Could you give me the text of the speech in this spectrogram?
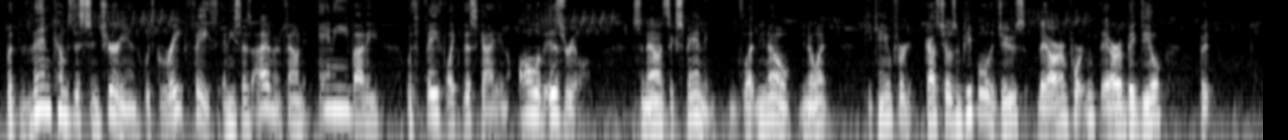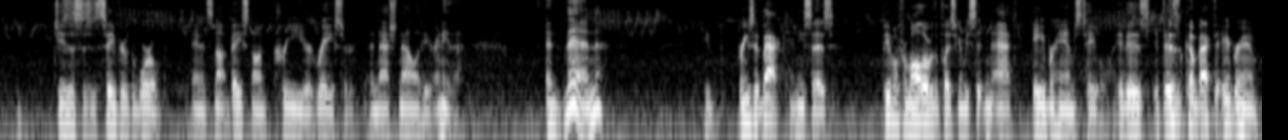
But then comes this centurion with great faith, and he says, I haven't found anybody with faith like this guy in all of Israel. So now it's expanding. It's letting you know, you know what? He came for God's chosen people, the Jews. They are important, they are a big deal, but Jesus is the Savior of the world, and it's not based on creed or race or nationality or any of that. And then he brings it back and he says, People from all over the place are going to be sitting at Abraham's table. It is, it does come back to Abraham.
